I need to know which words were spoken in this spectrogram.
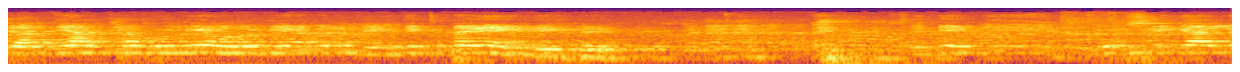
ਜਾਂਦੀਆਂ ਅੱਖਾਂ ਖੋਲੀਆਂ ਉਦੋਂ ਦੀਆਂ ਮੈਨੂੰ ਦਿਖ ਦਿਖਦਾ ਹੀ ਨਹੀਂ ਦਿਖਦੇ। ਦੂਸਰੀ ਗੱਲ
